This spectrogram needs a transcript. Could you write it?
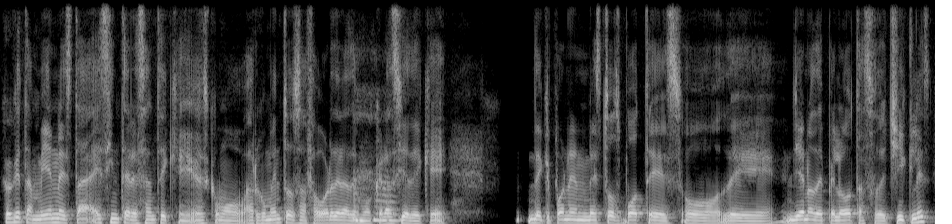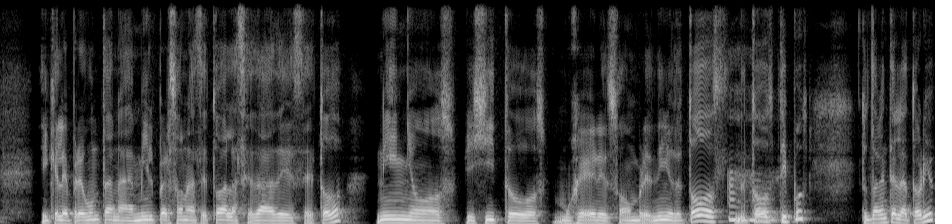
creo que también está, es interesante que es como argumentos a favor de la democracia, de que de que ponen estos botes o de lleno de pelotas o de chicles y que le preguntan a mil personas de todas las edades, de todo, niños, viejitos, mujeres, hombres, niños, de todos, de todos tipos, totalmente aleatorio.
